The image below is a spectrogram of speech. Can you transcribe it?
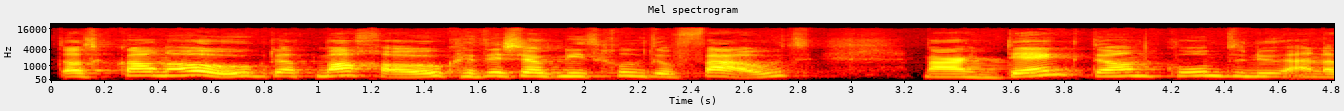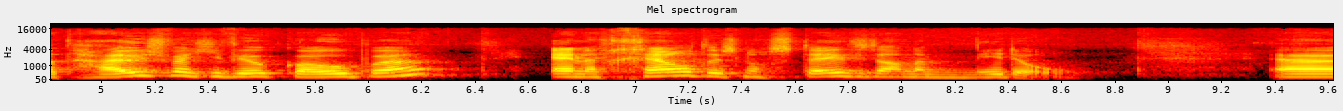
dat kan ook, dat mag ook. Het is ook niet goed of fout. Maar denk dan continu aan dat huis wat je wil kopen. En het geld is nog steeds dan een middel. Uh,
